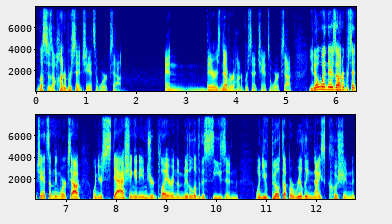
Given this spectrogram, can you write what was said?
Unless there's a 100% chance it works out and there is never a 100% chance it works out. You know when there's a 100% chance something works out? When you're stashing an injured player in the middle of the season, when you've built up a really nice cushion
